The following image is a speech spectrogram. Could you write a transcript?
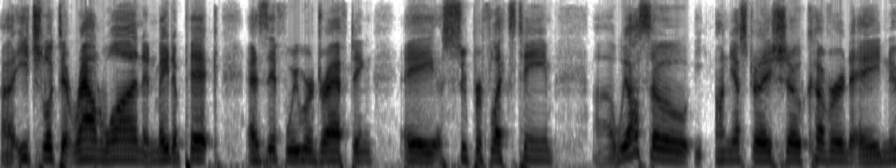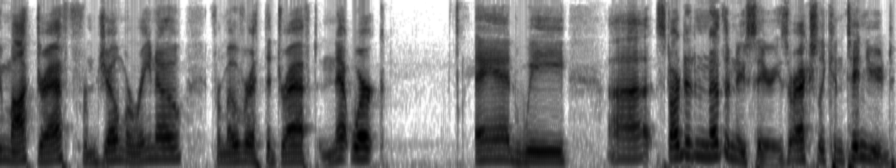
uh, each looked at round one and made a pick as if we were drafting a Superflex team. Uh, we also, on yesterday's show, covered a new mock draft from Joe Marino from over at the Draft Network. And we uh, started another new series, or actually continued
